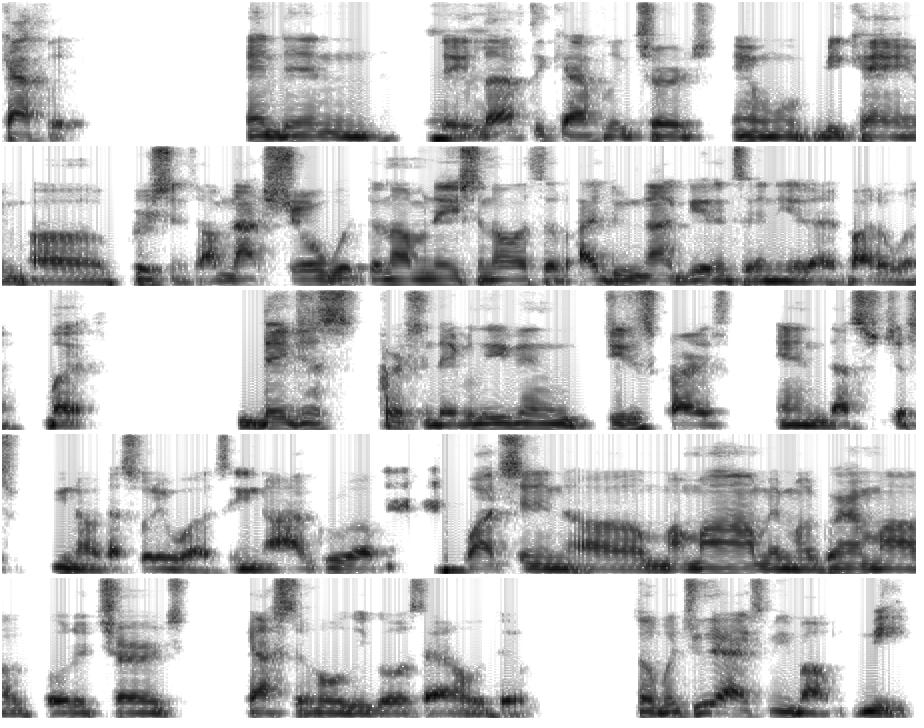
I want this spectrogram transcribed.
Catholic, and then they Mhm. left the Catholic Church and became uh Christians. I'm not sure what denomination, all that stuff. I do not get into any of that, by the way. But they just Christian. They believe in Jesus Christ, and that's just you know that's what it was. You know, I grew up watching uh, my mom and my grandma go to church, cast the Holy Ghost, that whole deal. So, but you asked me about me.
